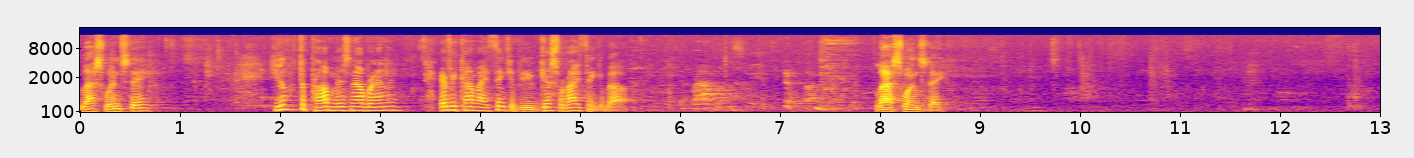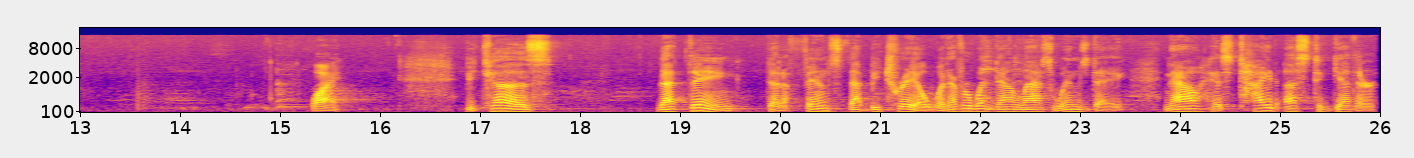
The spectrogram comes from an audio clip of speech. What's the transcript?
last Wednesday? You know what the problem is now, Brandon? Every time I think of you, guess what I think about? Last Wednesday. Why? Because that thing, that offense, that betrayal, whatever went down last Wednesday, now has tied us together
